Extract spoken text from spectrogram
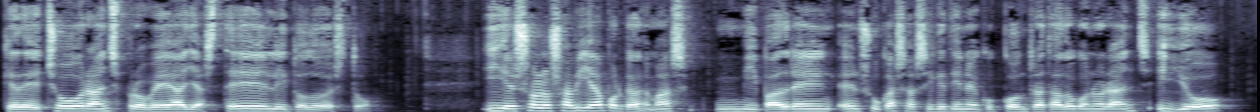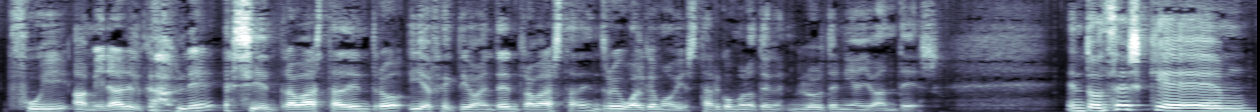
que de hecho Orange provee a Yastel y todo esto. Y eso lo sabía porque además mi padre en, su casa sí que tiene contratado con Orange y yo fui a mirar el cable si entraba hasta dentro y efectivamente entraba hasta dentro igual que Movistar como lo, lo tenía yo antes. Entonces que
